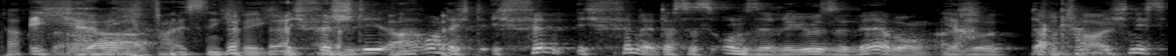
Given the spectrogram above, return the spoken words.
Tag. Ich, ja, ich weiß nicht, welche. Ich verstehe auch nicht. Ich, find, ich finde, das ist unseriöse Werbung. Also ja, da total. kann ich nichts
